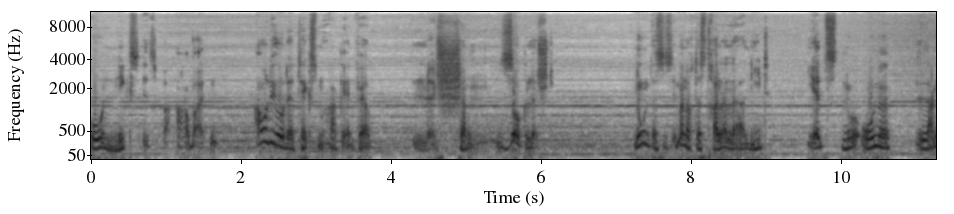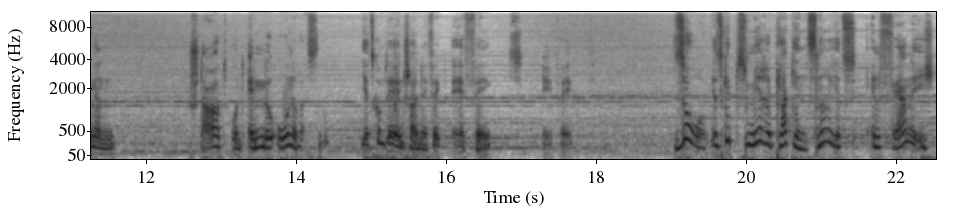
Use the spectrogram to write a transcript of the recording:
wo nichts ist, bearbeiten. Audio oder Textmarke entfernen. Löschen. So gelöscht. Nun, das ist immer noch das Tralala-Lied. Jetzt nur ohne langen Start und Ende, ohne was. Ne? Jetzt kommt der entscheidende Effekt. Effekt. Effekt. So, jetzt gibt es mehrere Plugins. Ne? Jetzt entferne ich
